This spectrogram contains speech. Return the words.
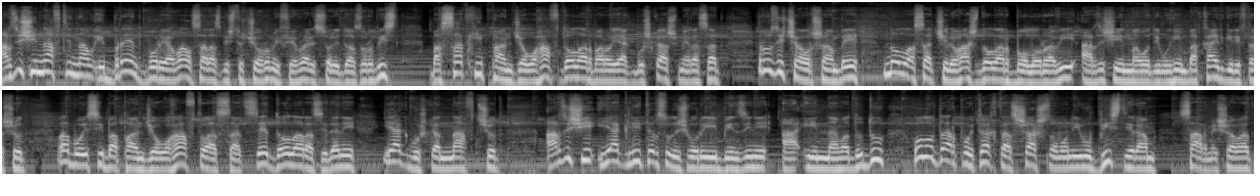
арзиши нафти навъи бренд бори аввал сар аз 24 феврали соли 2020 ба сатҳи 57 доллар барои як бушкааш мерасад. Рӯзи чаҳоршанбе 0148 доллар болоравӣ. Арзиши ин маводи муҳим ба қайд гирифта шуд ва боиси ба 57 аз 103 доллар расидани як бушка нафт шуд. Арзиши як литр судишвории бензини аин 92 ҳоло дар пойтахт аз 6 сомониву 20 дирам сар мешавад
